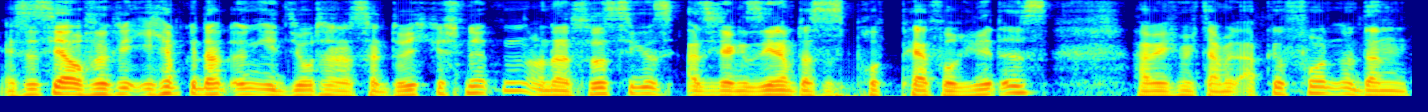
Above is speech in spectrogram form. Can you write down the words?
Es ist ja auch wirklich, ich habe gedacht, irgendein Idiot hat das halt durchgeschnitten und das Lustige ist, als ich dann gesehen habe, dass es perforiert ist, habe ich mich damit abgefunden und dann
